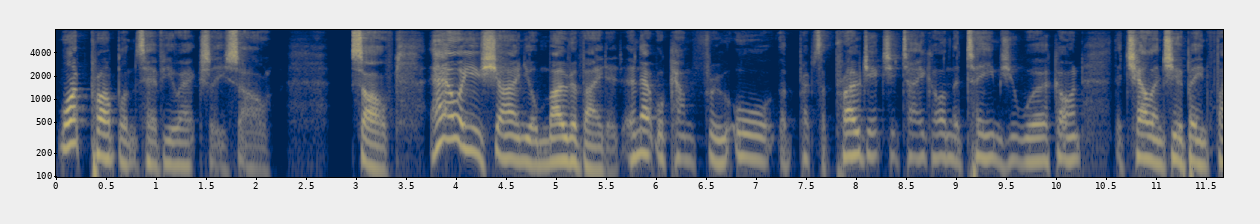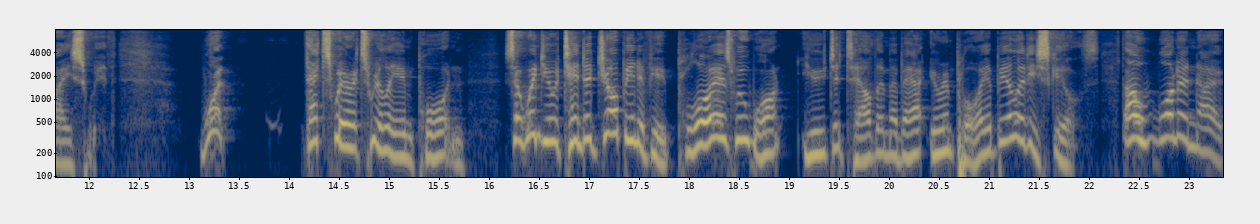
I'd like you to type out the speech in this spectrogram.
What problems have you actually solved? Solved. How are you showing you're motivated? And that will come through all the perhaps the projects you take on, the teams you work on, the challenge you've been faced with. What that's where it's really important. So when you attend a job interview, employers will want you to tell them about your employability skills. They'll want to know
